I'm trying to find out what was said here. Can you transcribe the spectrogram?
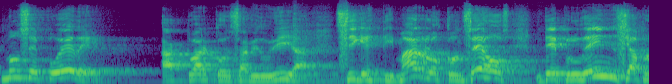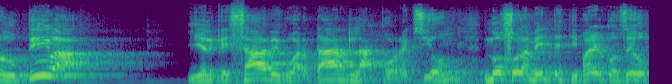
No se puede actuar con sabiduría, sigue estimar los consejos de prudencia productiva. Y el que sabe guardar la corrección, no solamente estimar el consejo,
